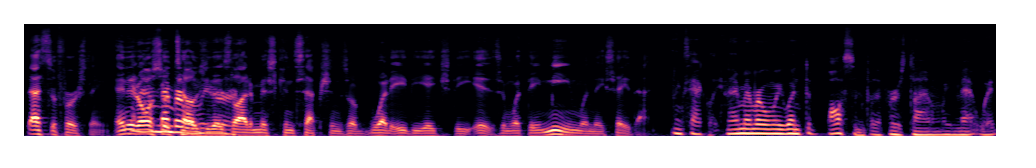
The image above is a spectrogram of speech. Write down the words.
that's the first thing, and, it also tells you we there's a lot of misconceptions of what ADHD is and what they mean when they say that. Exactly, and I remember when we went to Boston for the first time, we met with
